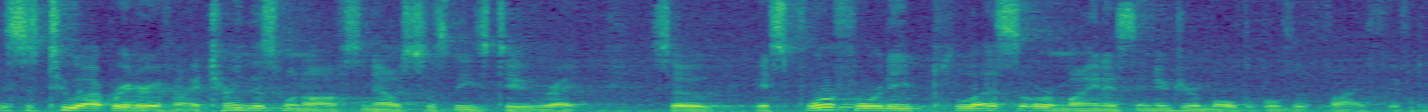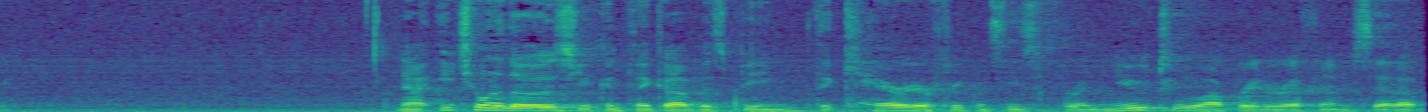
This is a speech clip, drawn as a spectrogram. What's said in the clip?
this is two operator if I turn this one off, so now it's just these two, right? So it's 440 plus or minus integer multiples of 550. Now each one of those you can think of as being the carrier frequencies for a new two operator FM setup.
